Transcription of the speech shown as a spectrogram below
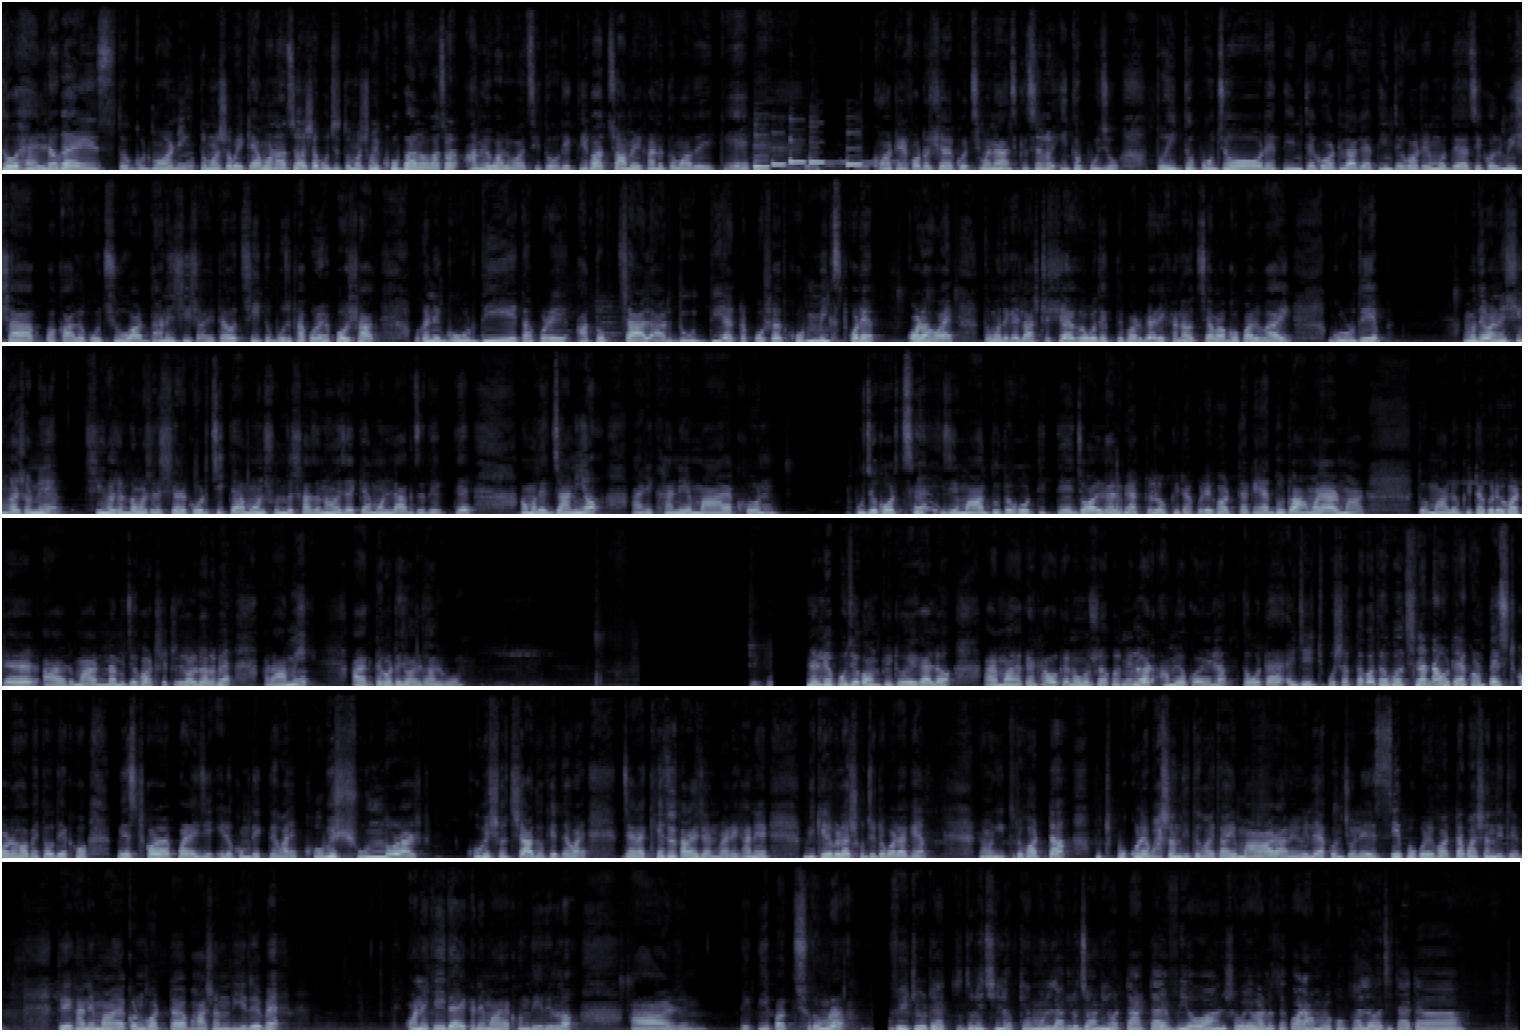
তো hello guys, তো good morning. তোমরা সবাই কেমন আছো? আশা করছি তোমার সবাই খুব ভালো আছো আর আমিও ভালো আছি। তো দেখতেই পাচ্ছ, আমি এখানে তোমাদেরকে ঘটের ফটো শেয়ার করছি। মানে আজকে ছিল ইতো পুজো। তো ইতো পুজোরে তিনটে ঘট লাগে। আর তিনটে ঘটের মধ্যে আছে কলমি শাক বা কালো কচু আর ধানের শীষ। আর এটা হচ্ছে ইতো পুজো ঠাকুরের প্রসাদ। ওখানে গুড় দিয়ে, তারপরে আতপ চাল আর দুধ দিয়ে একটা প্রসাদ খুব মিক্সড করে করা হয়। তোমাদেরকে লাস্টে শেয়ার করব, দেখতে পারবে। আর এখানে হচ্ছে আমার গোপাল ভাই, গুরুদেব আমাদের মানে সিংহাসনে সিংহাসন তোমার সাথে শেয়ার করছি। কেমন সুন্দর সাজানো হয়ে যায়, কেমন লাগছে দেখতে আমাদের জানিও। আর এখানে মা এখন পুজো করছে। যে মা দুটো ঘটিতে জল ঢালবে, একটা লক্ষ্মী ঠাকুরের ঘর থাকে আর দুটো আমার আর মার। তো মা লক্ষ্মী ঠাকুরের ঘটে আর মার নামে যে ঘট সেটা জল ঢালবে। আর আমি আর একটা ঘটে জল ঢালবো। ফাইনালি পুজো কমপ্লিট হয়ে গেল। আর মা এখানে ঠাকুরকে নমস্কার করে নিল, আর আমিও করে নিলাম। তো ওটা এই যে প্রসাদটার কথা বলছিলাম না, ওটা এখন পেস্ট করা হবে। তো দেখো পেস্ট করার পর যে এরকম দেখতে হয়। খুবই সুন্দর আর খুবই সুস্বাদু খেতে হয়। যারা খেয়েছো তারাই জানবে। আর এখানে বিকেলবেলা সূর্য ডোবার আগে ইটের ঘরটা পুকুরে ভাসান দিতে হয়। তাই মা আর আমি মিলে এখন চলে এসেছি পুকুরে ঘরটা ভাসান দিতে। তো এখানে মা এখন ঘরটা ভাসান দিয়ে দেবে। অনেকেই দেয়, এখানে মা এখন দিয়ে দিল। আর দেখতেই পাচ্ছ তোমরা। ভিডিওটা এত দূরে ছিল, কেমন লাগল জানিও। টাটা এভরি ওয়ান সবাই ভালো থেকো আর আমরা খুব ভালো আছি। টাটা।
